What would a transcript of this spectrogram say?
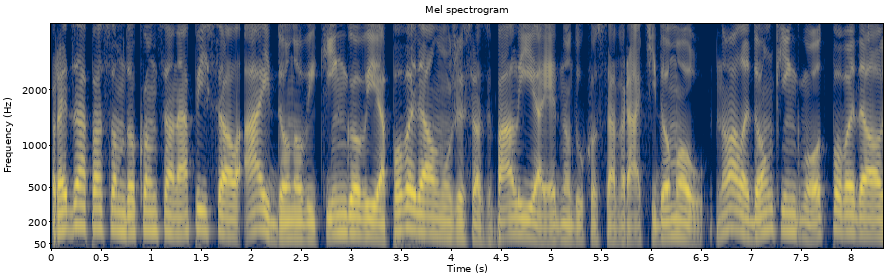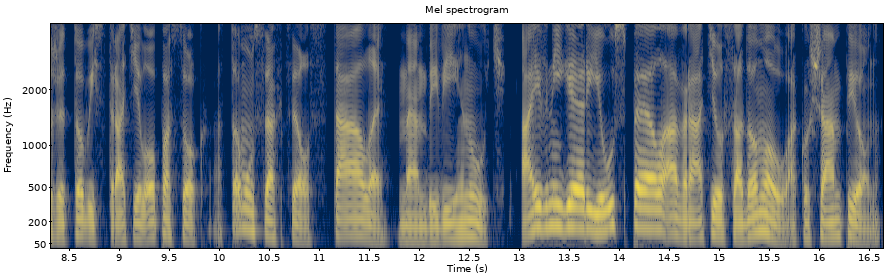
Pred zápasom dokonca napísal aj Donovi Kingovi a povedal mu, že sa zbalí a jednoducho sa vráti domov. No ale Don King mu odpovedal, že to by stratil opasok a tomu sa chcel stále Mambi vyhnúť. Aj v Nigérii úspel a vrátil sa domov ako šampión.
